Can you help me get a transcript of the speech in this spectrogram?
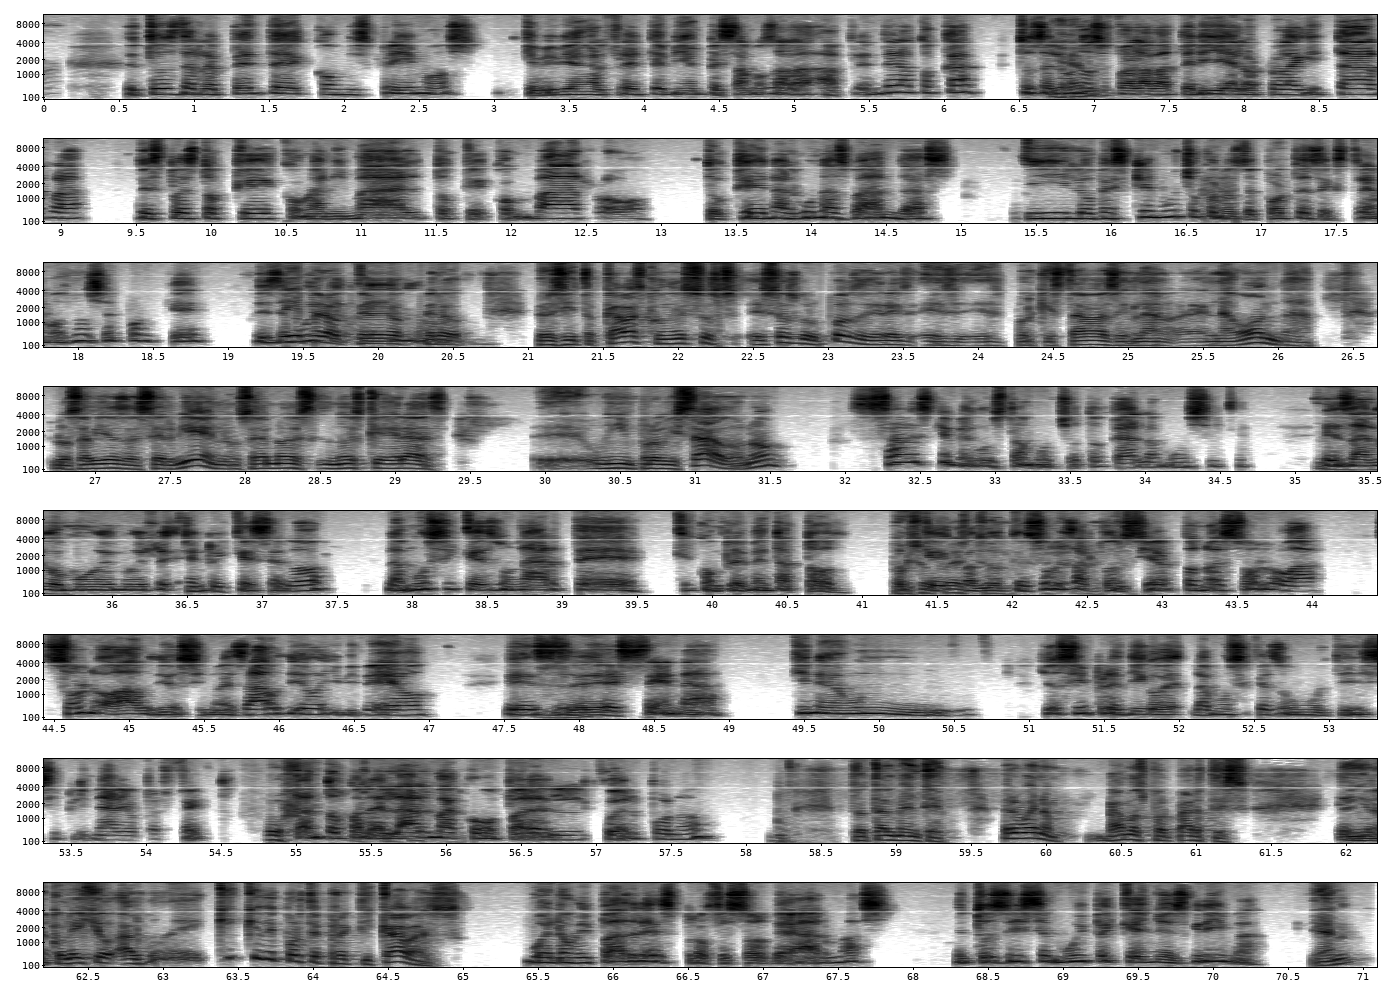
Entonces de repente con mis primos que vivían al frente mío empezamos a, aprender a tocar. Entonces el uno se fue a la batería, el otro a la guitarra. Después toqué con Animal, toqué con Barro, toqué en algunas bandas y lo mezclé mucho con los deportes extremos. No sé por qué. sí, pero, pero, pero, pero si tocabas con esos, esos grupos es, porque estabas en la, en la onda, lo sabías hacer bien, o sea, no es, no es que eras eh, un improvisado, ¿no? Sabes que me gusta mucho tocar la música. Es algo muy, muy enriquecedor. La música es un arte que complementa todo. Por porque cuando te subes al concierto no es solo, a, solo audio, sino es audio y video, es eh, escena. Tiene un, yo siempre digo, eh, la música es un multidisciplinario perfecto, tanto para el alma como para el cuerpo, ¿no? Totalmente. Pero bueno, vamos por partes. En el colegio, eh, ¿qué, deporte practicabas? Bueno, mi padre es profesor de armas, entonces hice muy pequeño esgrima. Bien.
